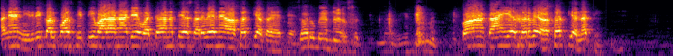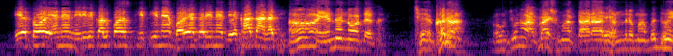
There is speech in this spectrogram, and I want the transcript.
અને નિર્વિકલ્પ સ્થિતિ વાળાના જે વચન તે સર્વેને અસત્ય કહે છે. સર્વે ને પણ કઈ એ સર્વે અસત્ય નથી. એ તો એને નિર્વિકલ્પ સ્થિતિને બળે કરીને દેખાતા નથી. હા એને નો દેખાય. છે ખરા. કઉ છું ને આકાશમાં તારા ચંદ્રમાં બધું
